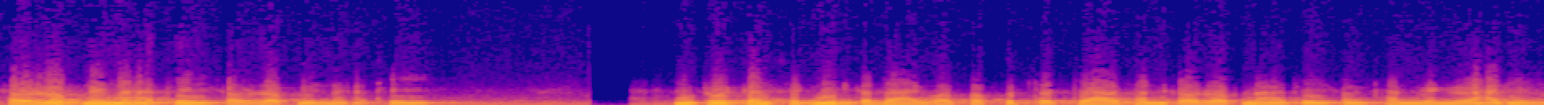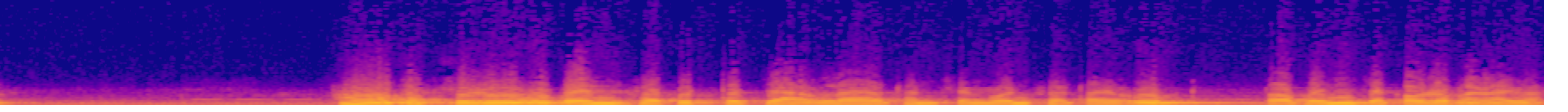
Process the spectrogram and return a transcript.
เคารพในหน้าที่เคารพในหน้าที่มันพูดกันสักนิดก็ได้ว่าพระพุทธเจ้าท่านเคารพหน้าที่ของท่านอย่างไรพอตัดสรู้เป็นพระพุทธเจ้าแล้วท่านชงนพระทัยอู้ต่อไปนี้จะเคารพอะไรวะ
